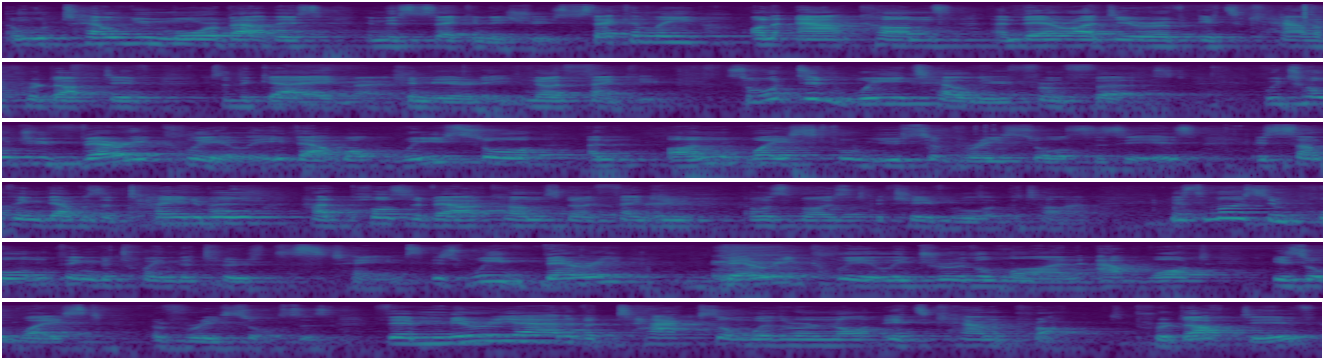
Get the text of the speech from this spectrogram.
And we'll tell you more about this in this second issue. Secondly, on outcomes and their idea of it's counterproductive to the gay community. No, thank you. So what did we tell you from first? We told you very clearly that what we saw an unwasteful use of resources is, is something that was attainable, had positive outcomes, no thank you, and was most achievable at the time. Here's the most important thing between the two teams, is we very, very clearly drew the line at what is a waste of resources. Their myriad of attacks on whether or not it's counterproductive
